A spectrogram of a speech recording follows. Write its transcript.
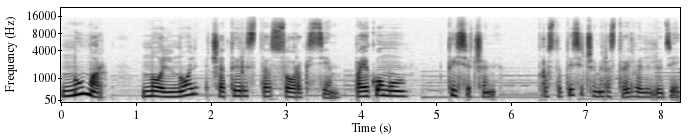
нумар 00447 по якому тысячамі просто тысячамі расстрэльвалі людзей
